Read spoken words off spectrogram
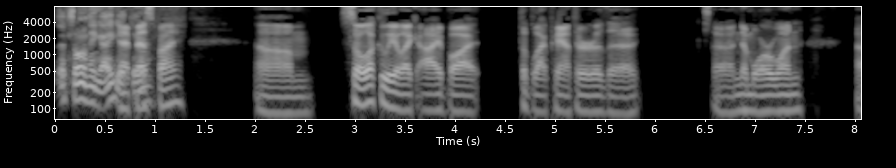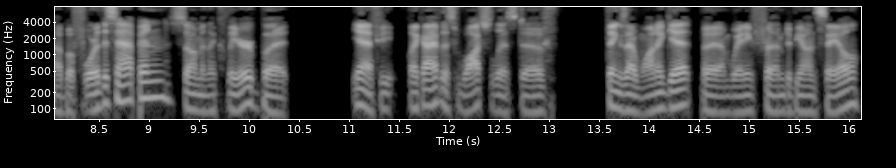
that's the only thing I get at there. Best Buy. Um, so luckily, like I bought the Black Panther, the uh, Namor one, uh, before this happened, so I'm in the clear. But yeah, if you like, I have this watch list of things I want to get, but I'm waiting for them to be on sale.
